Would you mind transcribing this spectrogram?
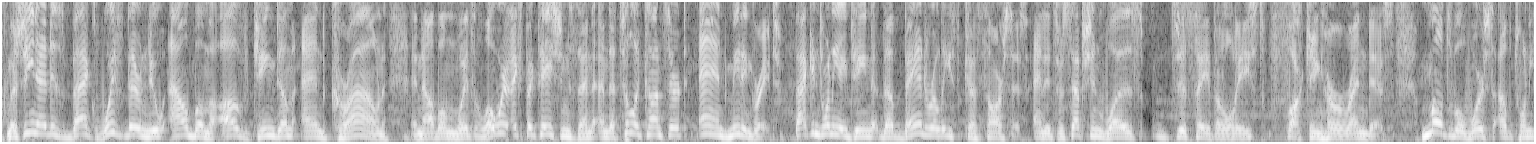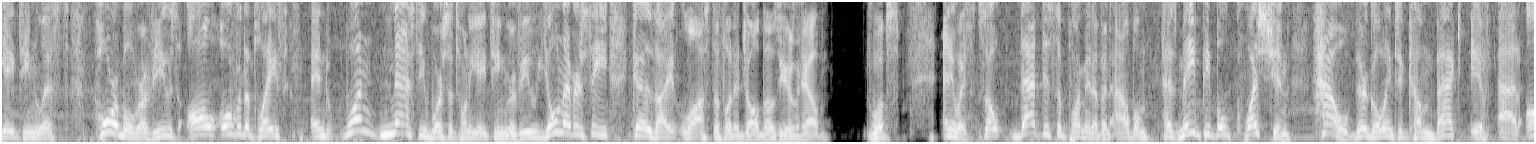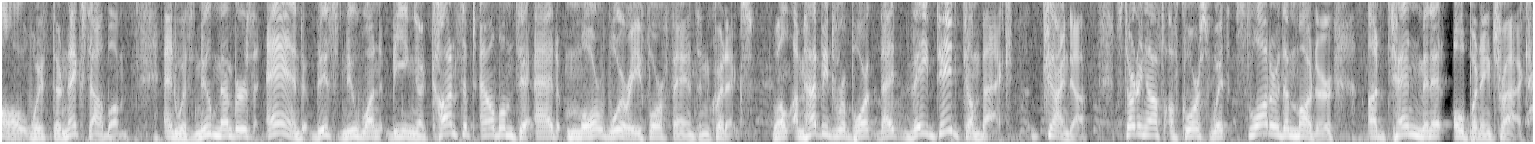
Machine Head is back with their new album of Kingdom and Crown, an album with lower expectations than an Attila concert and meet and greet. Back in 2018, the band released Catharsis, and its reception was, to say the least, fucking horrendous. Multiple worst of 2018 lists, horrible reviews all over the place, and one nasty worst of 2018 review you'll never see because I lost the footage all those years ago. Whoops. Anyways, so that disappointment of an album has made people question how they're going to come back, if at all, with their next album. And with new members and this new one being a concept album to add more worry for fans and critics. Well, I'm happy to report that they did come back. Kinda. Starting off, of course, with Slaughter the Martyr, a 10 minute opening track.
